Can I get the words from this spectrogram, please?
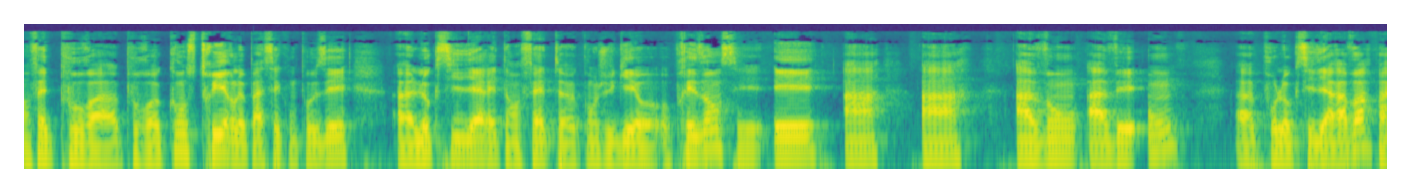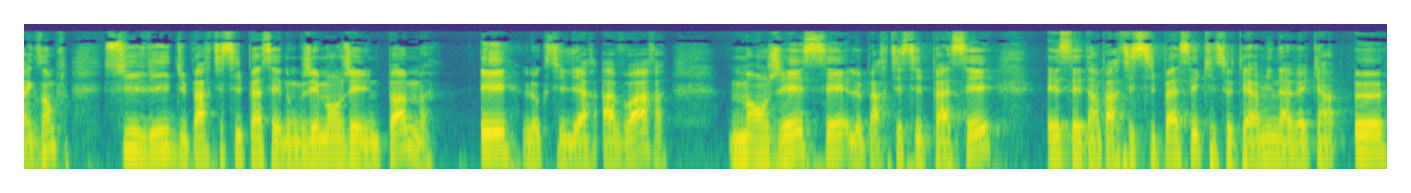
en fait, pour, euh, pour construire le passé composé, euh, l'auxiliaire est en fait conjugué au, au présent. C'est et, a, a, avons, avait, on. Euh, pour l'auxiliaire avoir par exemple, suivi du participe passé. Donc j'ai mangé une pomme et l'auxiliaire avoir. Manger, c'est le participe passé et c'est un participe passé qui se termine avec un E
